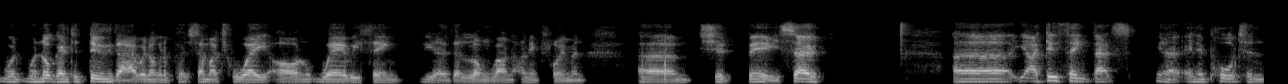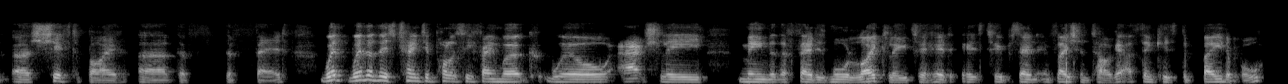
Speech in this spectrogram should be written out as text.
we're, not going to do that. We're not going to put so much weight on where we think you know the long run unemployment um, should be. So uh, yeah, I do think that's you know an important uh, shift by uh, the the Fed. Whether this change in policy framework will actually mean that the Fed is more likely to hit its two percent inflation target, I think is debatable.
